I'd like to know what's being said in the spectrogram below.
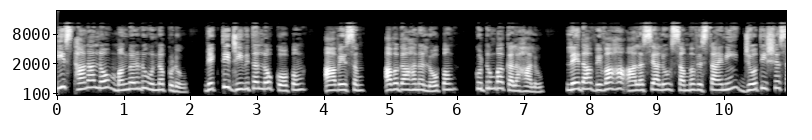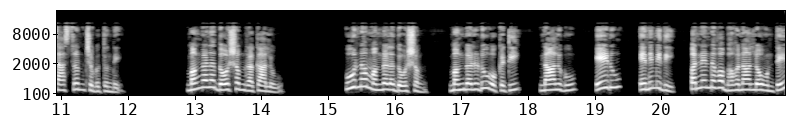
ఈ స్థానాల్లో మంగళుడు ఉన్నప్పుడు వ్యక్తి జీవితంలో కోపం ఆవేశం అవగాహన లోపం కుటుంబ కలహాలు లేదా వివాహ ఆలస్యాలు సంభవిస్తాయని జ్యోతిష్య శాస్త్రం చెబుతుంది. మంగళ దోషం రకాలు. పూర్ణ మంగళ దోషం. మంగళుడు ఒకటి నాలుగు ఏడు ఎనిమిది పన్నెండవ భవనాల్లో ఉంటే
